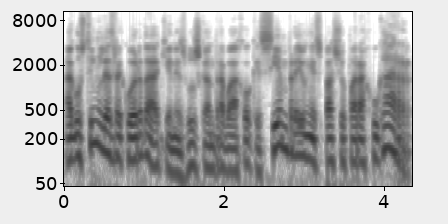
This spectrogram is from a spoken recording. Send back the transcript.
Agustín les recuerda a quienes buscan trabajo que siempre hay un espacio para jugar,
